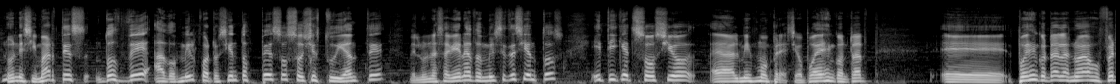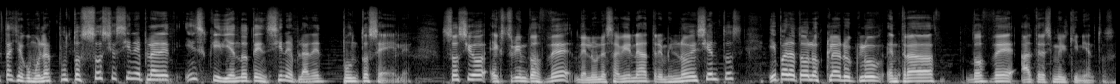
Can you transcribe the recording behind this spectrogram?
Lunes y martes 2D a 2.400 pesos, socio estudiante de lunes a viernes 2.700 y ticket socio eh, al mismo precio. Puedes encontrar, eh, puedes encontrar las nuevas ofertas y acumular puntos socio Cineplanet inscribiéndote en cineplanet.cl. Socio Extreme 2D de lunes a viernes a 3.900 y para todos los Claro Club entradas 2D a 3.500.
